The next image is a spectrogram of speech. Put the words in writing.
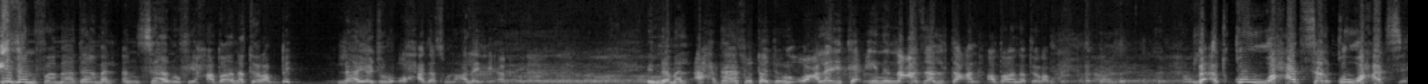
إذا فما دام الإنسان في حضانة ربه لا يجرؤ حدث عليه أبدا. إنما الأحداث تجرؤ عليك إن انعزلت عن حضانة ربك. بقت قوة حادثة القوة حادثة.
